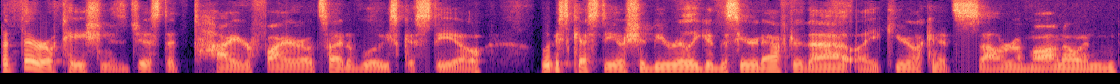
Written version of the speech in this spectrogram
But their rotation is just a tire fire outside of Luis Castillo. Luis Castillo should be really good this year, and after that, like you're looking at Sal Romano and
